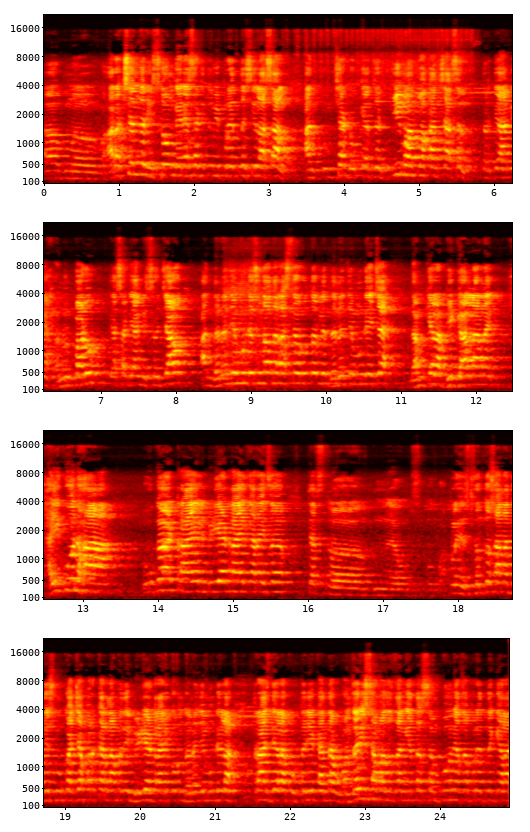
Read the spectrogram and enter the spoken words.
आरक्षण जर हिसकावून घेण्यासाठी तुम्ही प्रयत्नशील असाल आणि तुमच्या डोक्यात जर ती महत्वाकांक्षा असेल तर ते आम्ही हाणून पाडू. त्यासाठी आम्ही सज्ज आहोत. आणि धनंजय मुंडे सुद्धा आता रस्त्यावर उतरले. धनंजय मुंडेच्या धमक्याला भीक घालणार नाही हाय कोण हा? उगा ट्रायल मीडिया ट्रायल करायचं. त्याच आपले संतोषाना देशमुखाच्या प्रकरणामध्ये मीडिया ट्रायल करून धनंजय मुंडेला त्रास दिला कुठतरी एखादा वंजारी समाजाचा नेता संपवण्याचा प्रयत्न केला.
